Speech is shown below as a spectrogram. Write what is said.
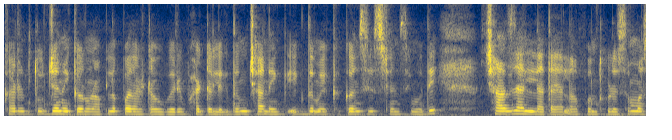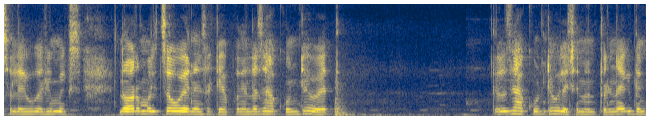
कारण तो जेणेकरून आपला पराठा वगैरे फाटेल. एकदम छान एक एकदम एका कन्सिस्टन्सीमध्ये छान झालेला आता याला आपण थोडंसं मसाले वगैरे मिक्स नॉर्मल चव येण्यासाठी आपण याला झाकून ठेवूयात. त्याला झाकून ठेवल्याच्या नंतर ना एकदम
